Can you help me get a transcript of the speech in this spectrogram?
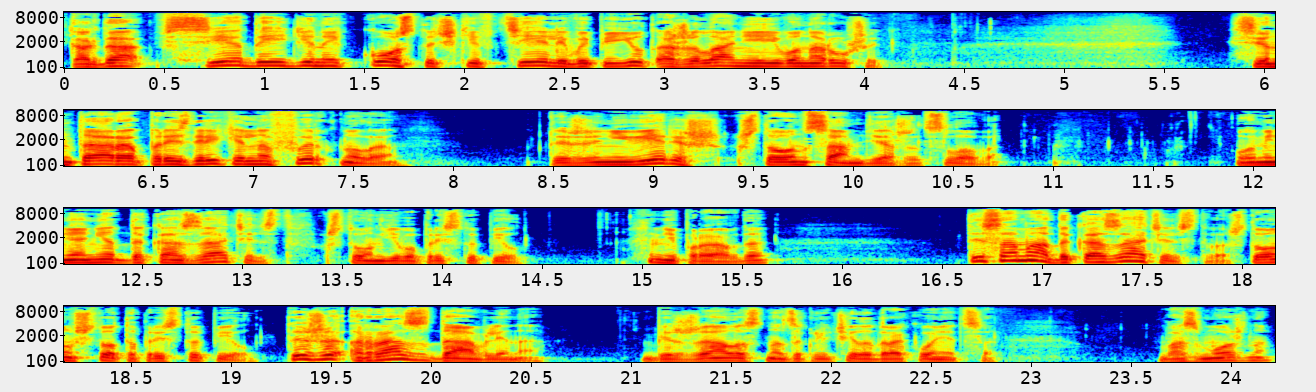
когда все до единой косточки в теле выпьют о желании его нарушить. Синтара презрительно фыркнула. «Ты же не веришь, что он сам держит слово?» «У меня нет доказательств, что он его приступил». «Неправда. Ты сама доказательство, что он что-то приступил. Ты же раздавлена», — безжалостно заключила драконица. «Возможно»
